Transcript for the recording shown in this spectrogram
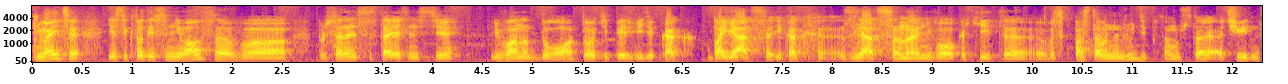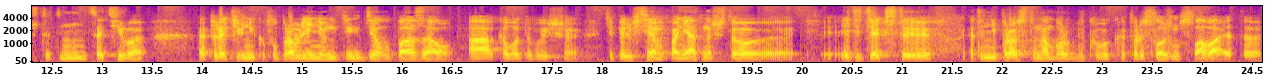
понимаете, если кто-то и сомневался в профессиональной состоятельности Ивана До, то теперь, видя, как боятся и как злятся на него какие-то высокопоставленные люди, потому что очевидно, что это не инициатива оперативников управления внутренних дел по АЗАУ, а кого-то выше. Теперь всем понятно, что э, эти тексты — это не просто набор буквок, которые сложны слова, это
